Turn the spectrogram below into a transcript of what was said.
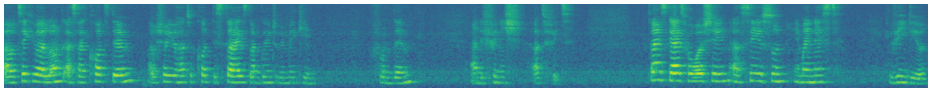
I'll take you along as I cut them. I'll show you how to cut the styles that I'm going to be making from them and the finished outfit. Thanks guys for watching. I'll see you soon in my next video.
